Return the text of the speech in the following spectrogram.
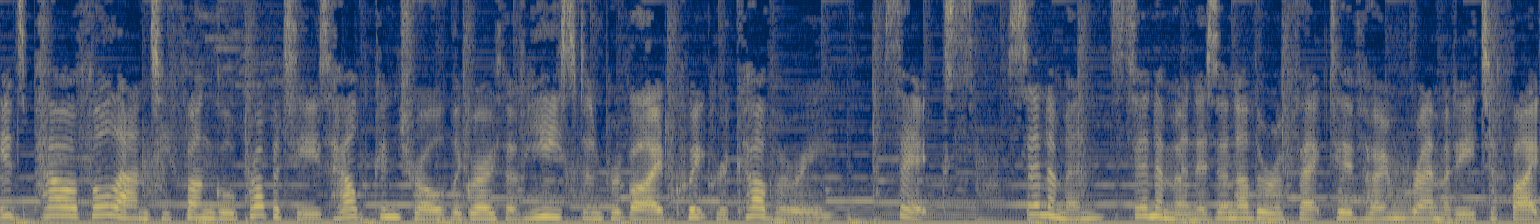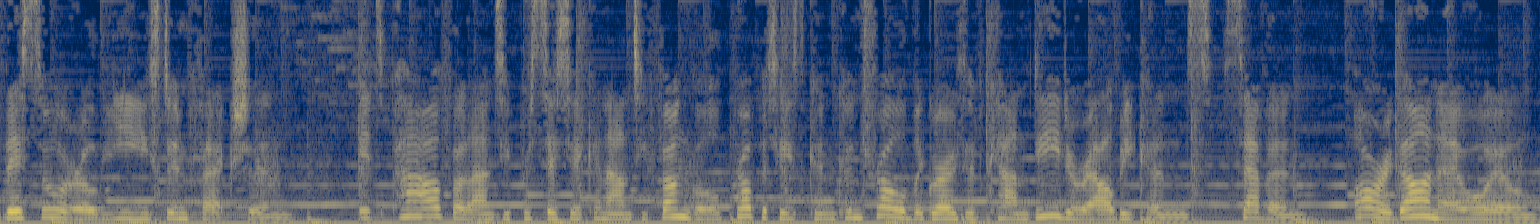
Its powerful antifungal properties help control the growth of yeast and provide quick recovery. 6. Cinnamon. Cinnamon is another effective home remedy to fight this oral yeast infection. Its powerful antiparasitic and antifungal properties can control the growth of Candida albicans. 7. Oregano oil.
